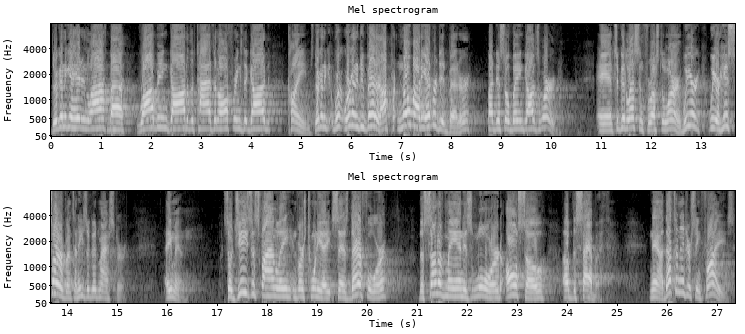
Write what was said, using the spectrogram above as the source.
They're going to get ahead in life by robbing God of the tithes and offerings that God claims. They're going to, we're, we're going to do better. I, nobody ever did better by disobeying God's word. And it's a good lesson for us to learn. We are, we are His servants, and He's a good master. Amen. So Jesus finally, in verse 28, says, Therefore, the Son of Man is Lord also of the Sabbath. Now, that's an interesting phrase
